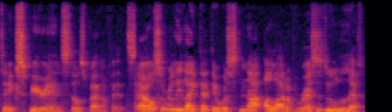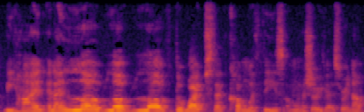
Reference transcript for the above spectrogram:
to experience those benefits. I also really like that there was not a lot of residue left behind and I love love love the wipes that come with these. I'm going to show you guys right now.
